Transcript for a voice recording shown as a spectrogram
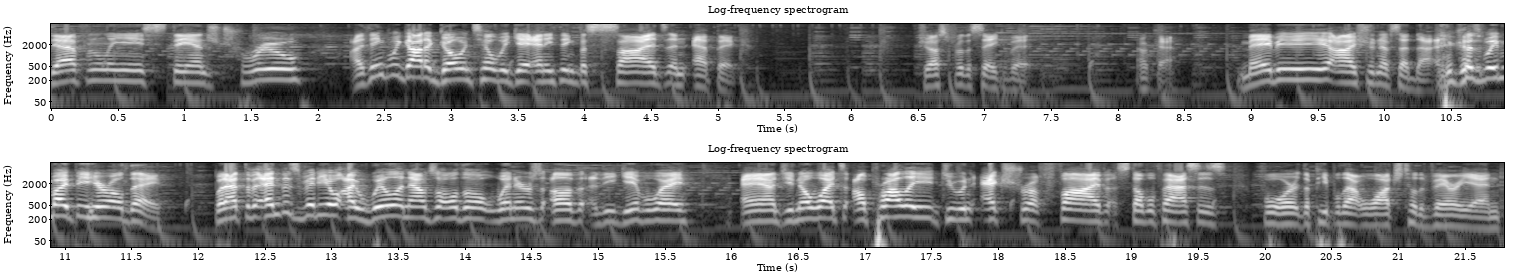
definitely stands true. I think we gotta go until we get anything besides an epic. Just for the sake of it. Okay. Maybe I shouldn't have said that, because we might be here all day. But at the end of this video, I will announce all the winners of the giveaway. And you know what? I'll probably do an extra five stumble passes for the people that watch till the very end.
